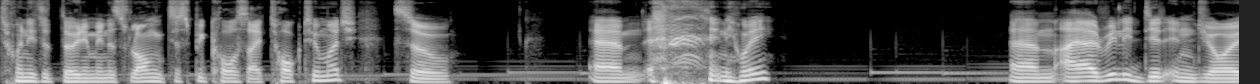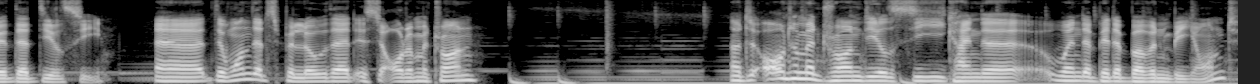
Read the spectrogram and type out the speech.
20 to 30 minutes long just because I talk too much. So, um, anyway, um, I, I really did enjoy that DLC. Uh, the one that's below that is the Automatron. Now, the Automatron DLC kind of went a bit above and beyond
